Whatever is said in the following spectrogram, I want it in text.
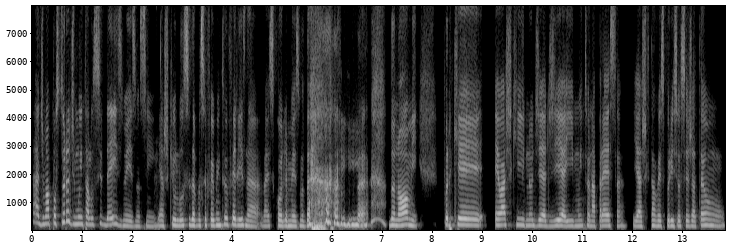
ah, de uma postura de muita lucidez mesmo, assim. E acho que o Lúcida você foi muito feliz na, na escolha mesmo da, da, do nome, porque eu acho que no dia a dia e muito na pressa, e acho que talvez por isso eu seja tão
